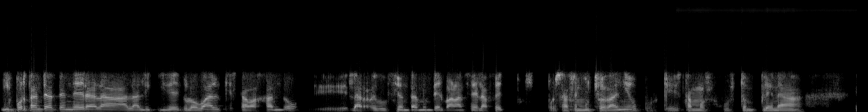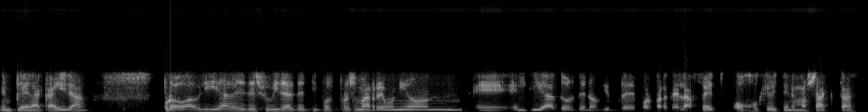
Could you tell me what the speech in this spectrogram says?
Importante atender a la, a la liquidez global que está bajando. Eh, la reducción también del balance de la FED pues, pues hace mucho daño porque estamos justo en plena en plena caída. Probabilidades de subidas de tipos próxima reunión eh, el día 2 de noviembre por parte de la FED. Ojo que hoy tenemos actas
